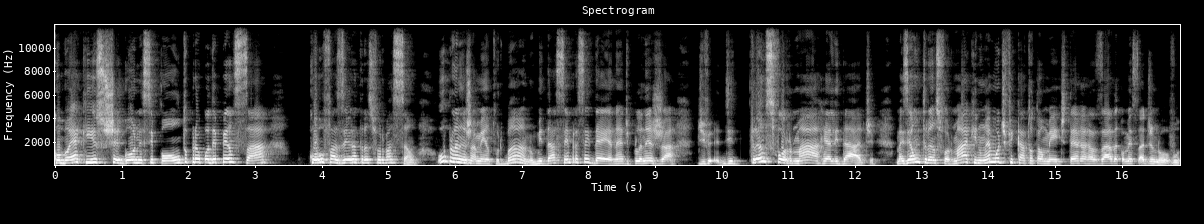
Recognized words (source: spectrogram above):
como é que isso chegou nesse ponto para eu poder pensar como fazer a transformação. O planejamento urbano me dá sempre essa ideia né, de planejar, de, de, transformar a realidade. Mas é um transformar que não é modificar totalmente, terra arrasada, começar de novo.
